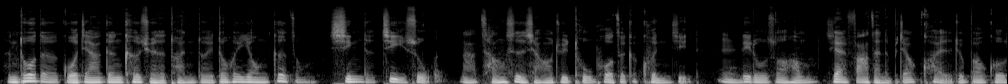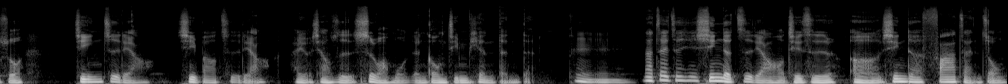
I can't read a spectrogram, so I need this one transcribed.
很多的国家跟科学的团队都会用各种新的技术，那尝试想要去突破这个困境。嗯，例如说哈，现在发展的比较快的，就包括说基因治疗、细胞治疗，还有像是视网膜人工晶片等等。嗯嗯，那在这些新的治疗哦，其实呃新的发展中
